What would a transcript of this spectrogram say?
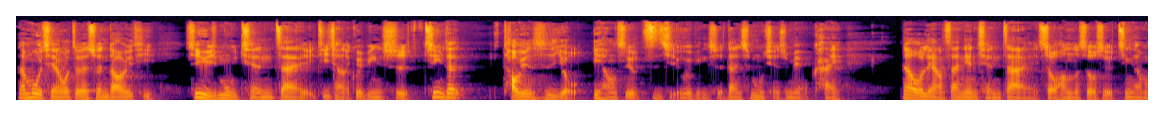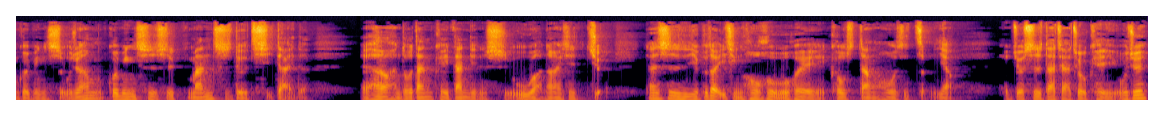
那目前我这边顺道一提，星宇目前在机场的贵宾室，星宇在桃园是有一航是有自己的贵宾室，但是目前是没有开。那我两三年前在首航的时候是有进他们贵宾室，我觉得他们贵宾室是蛮值得期待的。还有很多单可以单点的食物啊，然后一些酒，但是也不知道疫情后会不会 close down 或者是怎么样，就是大家就可以，我觉得，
